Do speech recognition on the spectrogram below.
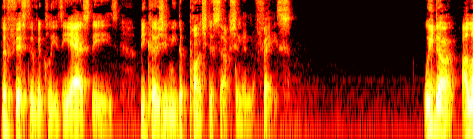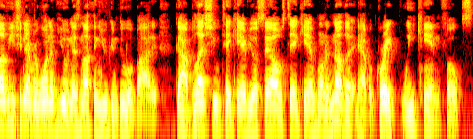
the Fist of Ecclesiastes because you need to punch deception in the face. We done. I love each and every one of you, and there's nothing you can do about it. God bless you. Take care of yourselves. Take care of one another, and have a great weekend, folks.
